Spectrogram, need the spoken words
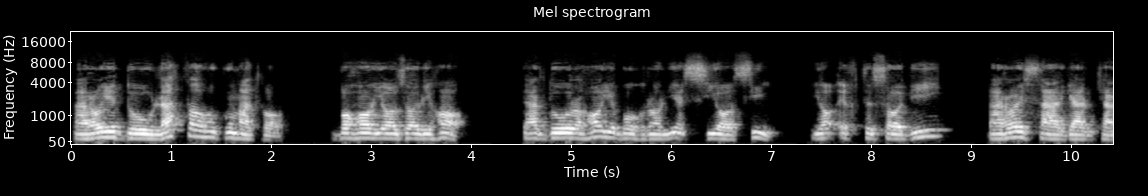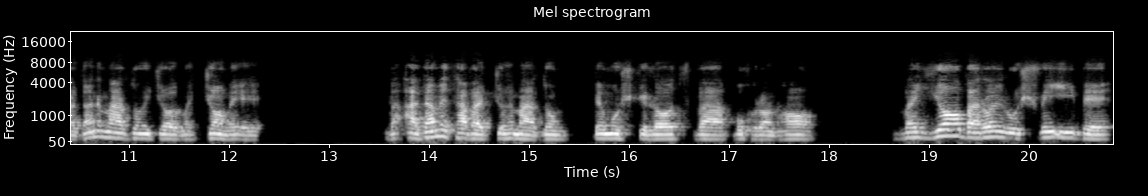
برای دولت و حکومت ها بهای ها در دوره های بحرانی سیاسی یا اقتصادی برای سرگرم کردن مردم جامعه و عدم توجه مردم به مشکلات و ها و یا برای ای به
